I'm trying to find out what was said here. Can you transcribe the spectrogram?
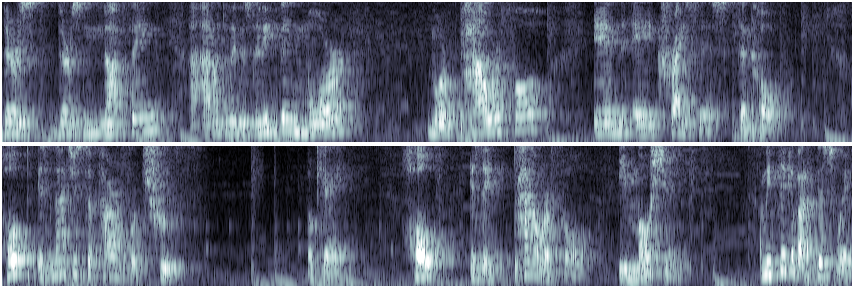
there's, there's nothing, I don't believe there's anything more, more powerful in a crisis than hope. Hope is not just a powerful truth, okay? Hope is a powerful emotion. I mean, think about it this way.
